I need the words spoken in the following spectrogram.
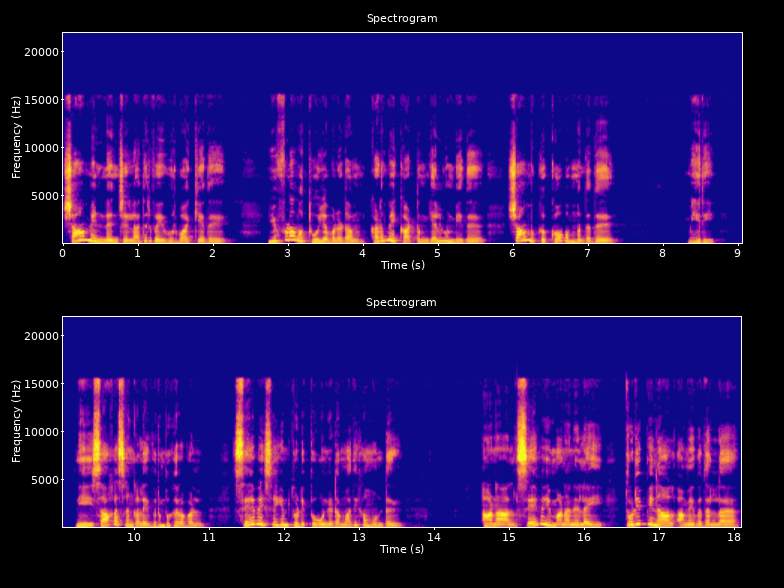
ஷாமின் நெஞ்சில் அதிர்வை உருவாக்கியது. இவ்வளவு தூயவளிடம் கடுமை காட்டும் எல்வு மீது ஷாமுக்கு கோபம் வந்தது. மேரி நீ சாகசங்களை விரும்புகிறவள். சேவை செய்யும் துடிப்பு உன்னிடம் அதிகம் உண்டு. ஆனால் சேவை மனநிலை துடிப்பினால் அமைவதல்ல.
